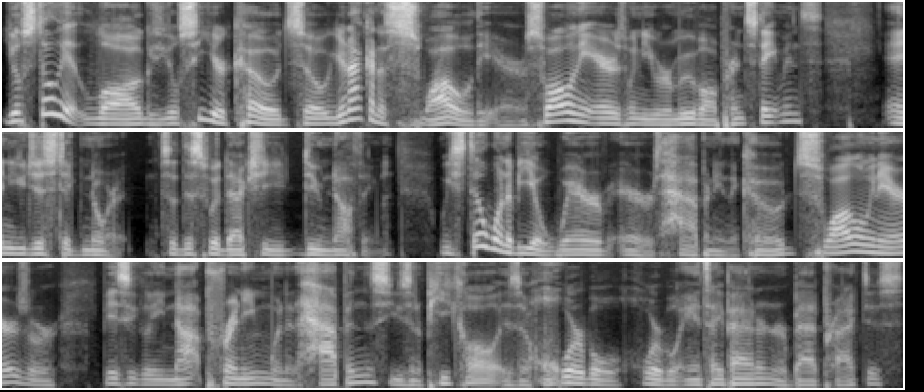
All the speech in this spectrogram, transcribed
you'll still get logs, you'll see your code. So you're not going to swallow the error. Swallowing the error is when you remove all print statements and you just ignore it. So this would actually do nothing. We still want to be aware of errors happening in the code. Swallowing errors or basically not printing when it happens using a pcall is a horrible, horrible anti-pattern or bad practice.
